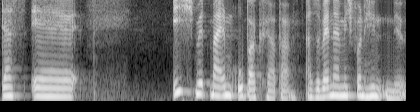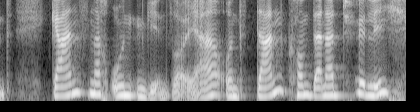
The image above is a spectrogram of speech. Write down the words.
dass äh, ich mit meinem Oberkörper, also wenn er mich von hinten nimmt, ganz nach unten gehen soll, ja. Und dann kommt da natürlich,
